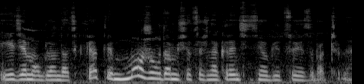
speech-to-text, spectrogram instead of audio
jedziemy oglądać kwiaty. Może uda mi się coś nakręcić, nie obiecuję, zobaczymy.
